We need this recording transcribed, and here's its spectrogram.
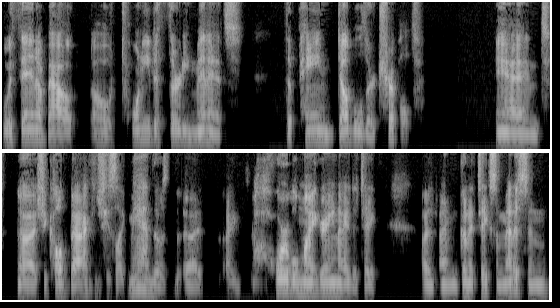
within about oh 20 to 30 minutes the pain doubled or tripled and uh, she called back and she's like man those uh, I, horrible migraine i had to take I, i'm going to take some medicine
